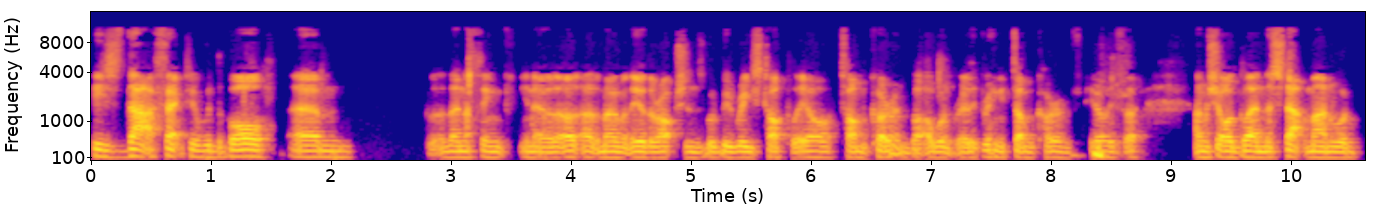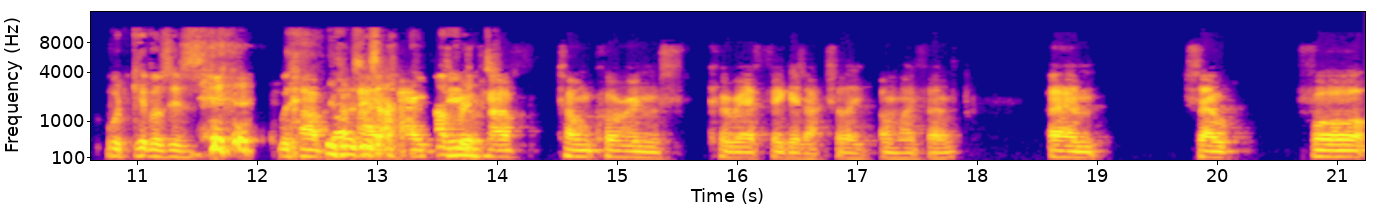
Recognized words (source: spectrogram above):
he's that effective with the ball. Um, but then I think, you know, at the moment, the other options would be Reece Topley or Tom Curran, but I wouldn't really bring in Tom Curran purely for. I'm sure Glenn, the stat man, would, would give us his. uh, his I, I do have Tom Curran's career figures actually on my phone. Um, so for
